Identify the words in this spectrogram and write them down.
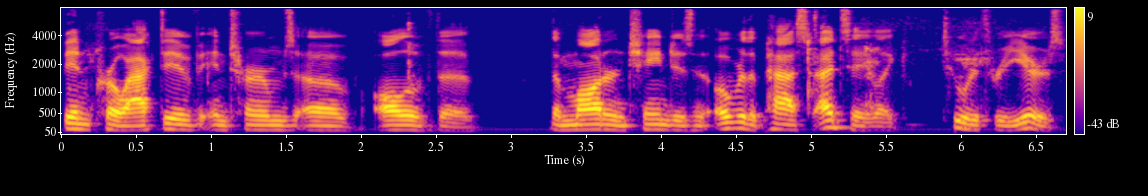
been proactive in terms of all of the the modern changes over the past I'd say like 2 or 3 years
